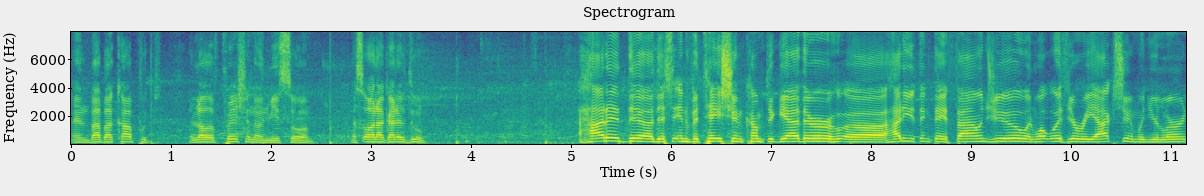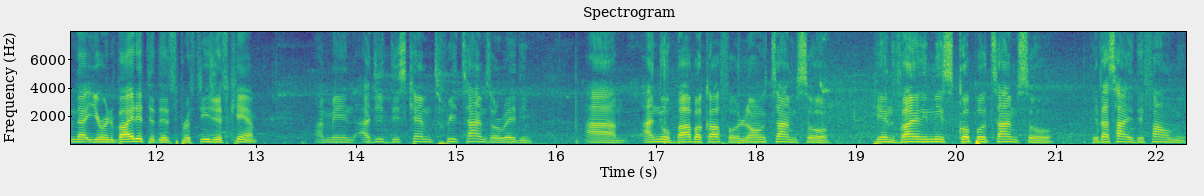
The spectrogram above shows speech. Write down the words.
And Babacar put a lot of pressure on me, so that's all I got to do. How did uh, this invitation come together? Uh, how do you think they found you, and what was your reaction when you learned that you're invited to this prestigious camp? I mean, I did this camp three times already. Um, I know Babacar for a long time, so he invited me a couple of times, so that's how they found me.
